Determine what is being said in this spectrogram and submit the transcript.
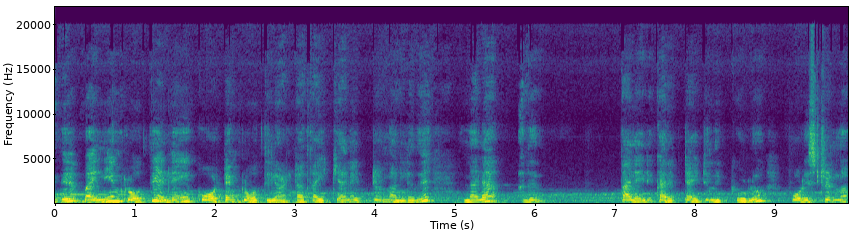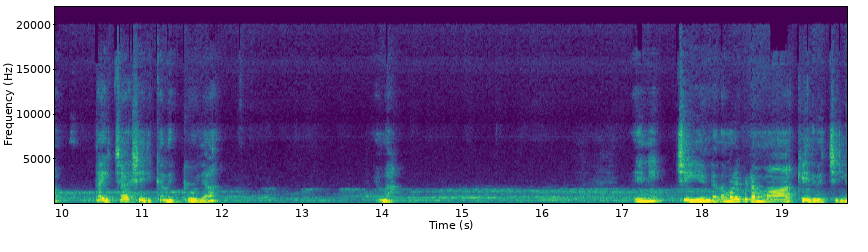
ഇത് ബനിയൻ ക്ലോത്ത് അല്ലെങ്കിൽ കോട്ടൺ ക്ലോത്തിലാണ് കേട്ടോ തയ്ക്കാൻ ഏറ്റവും നല്ലത്. എന്നാൽ അത് തലയിൽ കറക്റ്റായിട്ട് നിൽക്കുകയുള്ളൂ പോളിസ്റ്ററിന് തയ്ച്ചാൽ ശരിക്കും നിൽക്കില്ല എന്നാ. ഇനി ചെയ്യേണ്ട. നമ്മളിവിടെ മാർക്ക് ചെയ്ത് വെച്ചില്ല?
